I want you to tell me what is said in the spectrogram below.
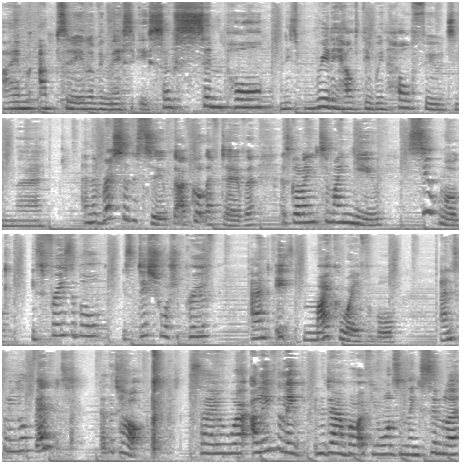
I'm absolutely loving this. It's so simple and it's really healthy with whole foods in there. And the rest of the soup that I've got left over has gone into my new soup mug. It's freezable, it's dishwasher proof, and it's microwavable. And it's got a little vent at the top. So uh, I'll leave the link in the down bar if you want something similar,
